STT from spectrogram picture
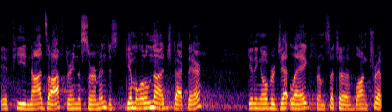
if he nods off during the sermon, just give him a little nudge back there, getting over jet lag from such a long trip.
